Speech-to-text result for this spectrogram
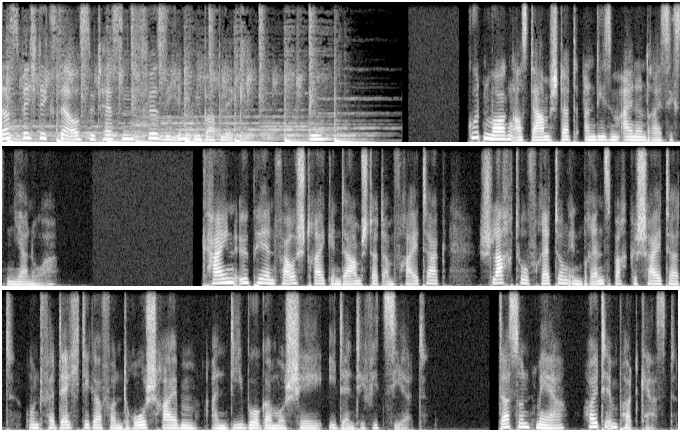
Das Wichtigste aus Südhessen für Sie im Überblick. Guten Morgen aus Darmstadt an diesem 31. Januar. Kein ÖPNV-Streik in Darmstadt am Freitag, Schlachthof Rettung in Brenzbach gescheitert und Verdächtiger von Drohschreiben an Dieburger Moschee identifiziert. Das und mehr heute im Podcast.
